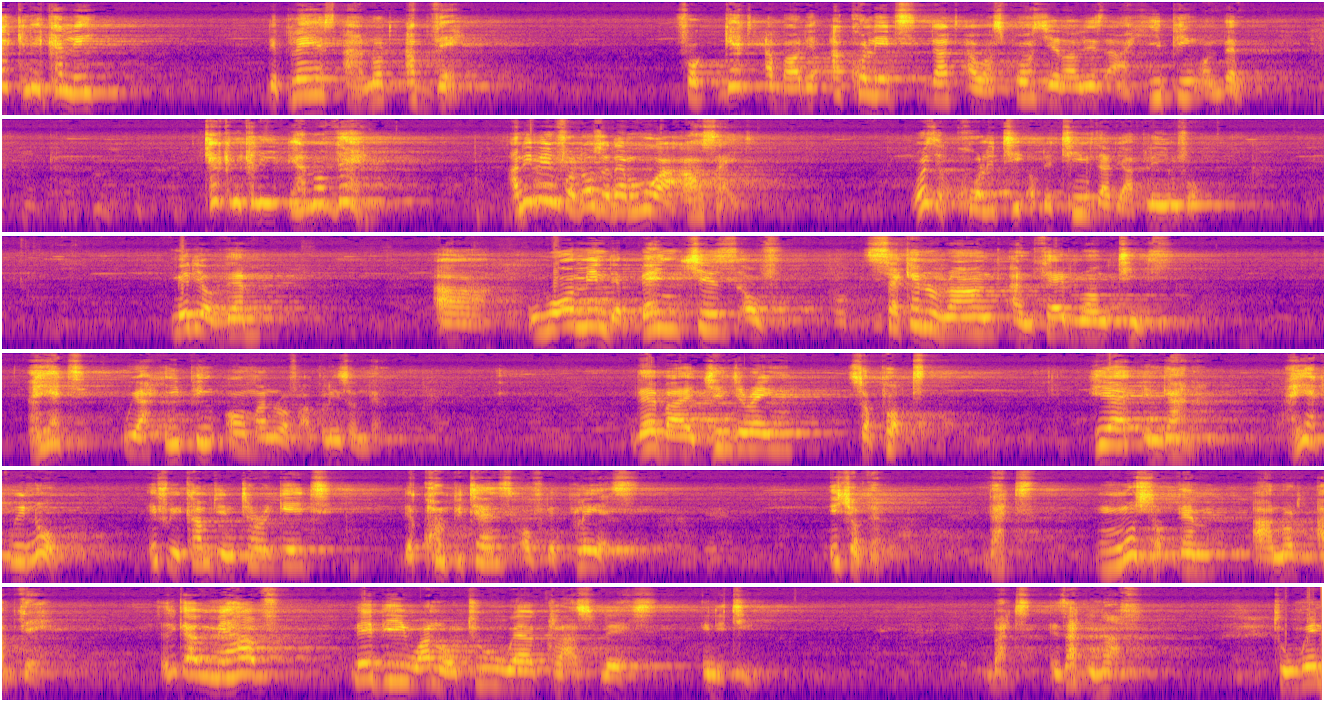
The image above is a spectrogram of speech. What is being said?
technically, the players are not up there. Forget about the accolades that our sports journalists are heaping on them. Technically, they are not there. And even for those of them who are outside, what's the quality of the teams that they are playing for? Many of them are warming the benches of second rank and third rank teams. And yet, we are heaping all manner of accolades on them, thereby gingering support here in Ghana. And yet, we know if we come to interrogate the competence of the players, each of them, that most of them are not up there. So we may have maybe one or two world class players in the team. But is that enough to win?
